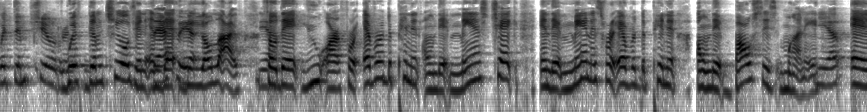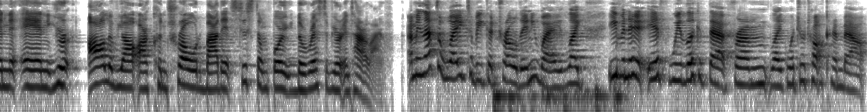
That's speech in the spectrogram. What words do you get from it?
with them children. With them children, and That's that it. be your life, yeah. so that you are forever dependent on that man's check, and that man is forever dependent on that boss's money. Yep. And and you're all of y'all are controlled by that system for the rest of your entire life. I mean, that's a way to be controlled anyway. Like, even if we look at that from, like, what you're talking about,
